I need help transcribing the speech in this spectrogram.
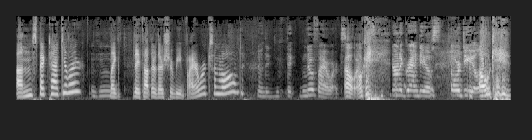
Unspectacular. hmm Like they thought that there should be fireworks involved. No, they, they, no fireworks. no Oh, fireworks. okay. Not a grandiose ordeal. okay.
